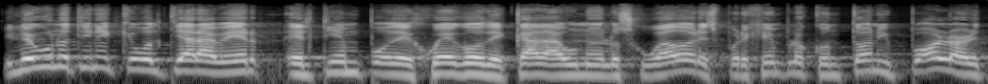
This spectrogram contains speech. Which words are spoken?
Y luego uno tiene que voltear a ver el tiempo de juego de cada uno de los jugadores. Por ejemplo, con Tony Pollard,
